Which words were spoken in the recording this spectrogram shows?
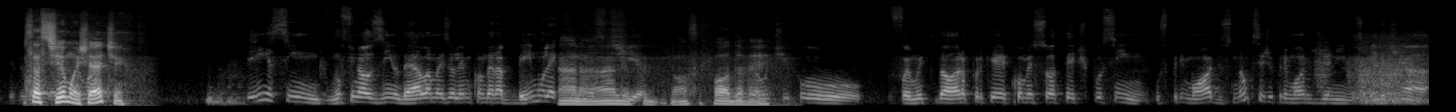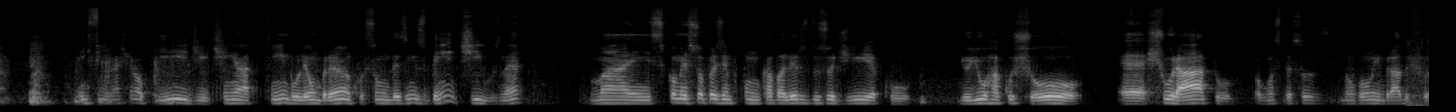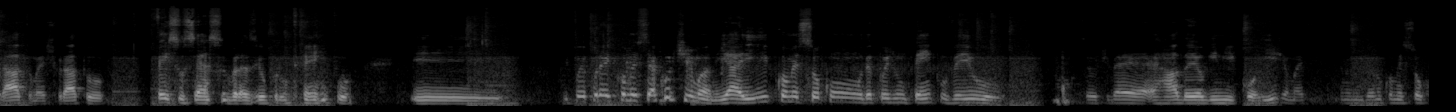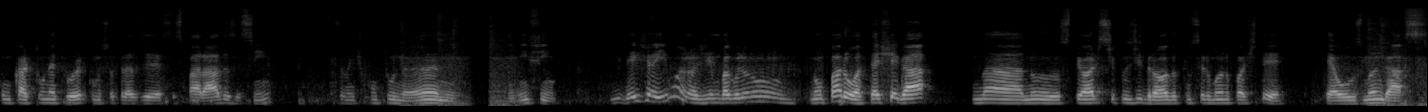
TV Você assistia foi uma- Manchete? Bem assim, no finalzinho dela, mas eu lembro quando era bem molequinho eu Caralho, assistia. nossa, foda, Então, velho. tipo, foi muito da hora porque começou a ter, tipo assim, os primórdios, não que seja primórdios de animes, que ainda tinha, enfim, National Kid, tinha Kimbo, Leão Branco, são desenhos bem antigos, né? Mas começou, por exemplo, com Cavaleiros do Zodíaco, Yu Yu Hakusho, é, Shurato, algumas pessoas não vão lembrar do Shurato, mas Shurato fez sucesso no Brasil por um tempo. E, e foi por aí que comecei a curtir, mano. E aí começou com, depois de um tempo, veio. Se eu tiver errado aí, alguém me corrija, mas se não me engano, começou com o Cartoon Network, começou a trazer essas paradas assim, principalmente com Tsunami, enfim. E desde aí, mano, o bagulho não, não parou, até chegar na, nos piores tipos de droga que um ser humano pode ter, que é os mangás.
